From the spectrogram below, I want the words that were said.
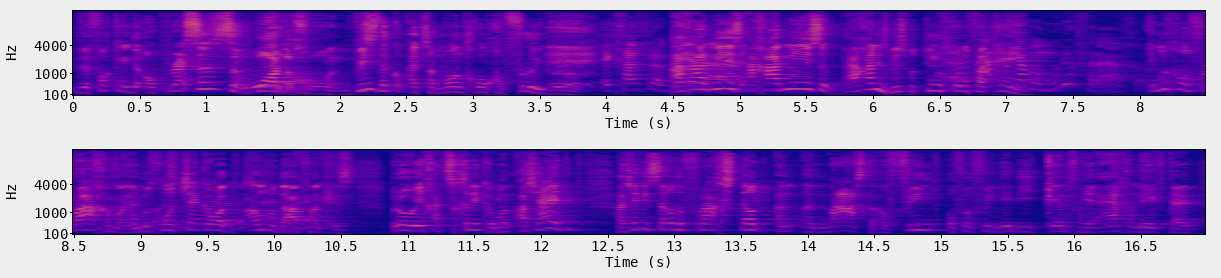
De fucking de oppressors, ze worden gewoon. Precies, dat komt uit zijn mond gewoon gevloeid, bro. Ik ga het proberen. Hij gaat niet eens, hij gaat niet eens, hij gaat niet eens Ik ga komen van hey. aan mijn moeder vragen. Je moet gewoon vragen, man. Je moet gewoon checken wat het antwoord daarvan is. Bro, je gaat schrikken. Want als jij, dit, als jij diezelfde vraag stelt aan een naaste, een vriend of een vriendin die je kent van je eigen leeftijd.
